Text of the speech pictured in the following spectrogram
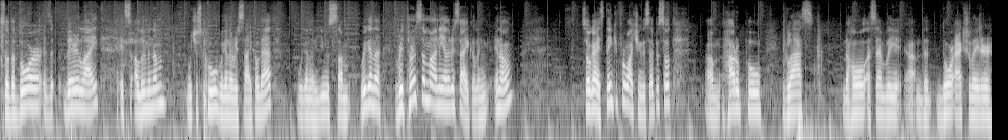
So the door is very light. It's aluminum, which is cool. We're gonna recycle that. We're gonna use some. We're gonna return some money on recycling. You know. So guys, thank you for watching this episode. Um, how to pull glass, the whole assembly, um, the door actuator,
